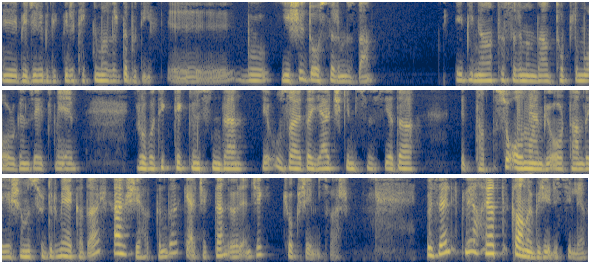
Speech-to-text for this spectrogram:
becerebildikleri teknolojileri de bu değil. Bu yeşil dostlarımızdan, e, bina tasarımından toplumu organize etmeye, robotik teknolojisinden e, uzayda yer çekimsiz ya da e, tatlısı olmayan bir ortamda yaşamı sürdürmeye kadar her şey hakkında gerçekten öğrenecek çok şeyimiz var. Özellikle hayatta kalma becerisiyle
